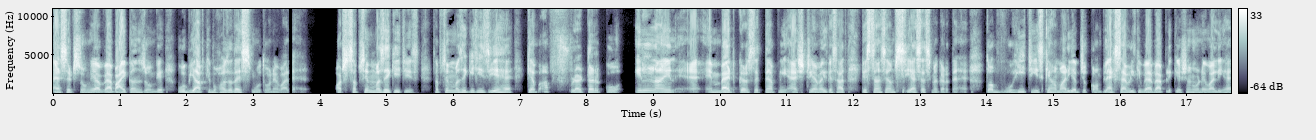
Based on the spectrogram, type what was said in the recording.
एसेट्स होंगे या वेब आइकन्स होंगे, वो भी आपके बहुत ज़्यादा स्मूथ होने वाले हैं। और सबसे मज़े की चीज़, सबसे मज़े की चीज़ ये है कि अब आप फ्लटर को इनलाइन एम्बेड कर सकते हैं अपनी एच के साथ, जिस तरह से हम सीएसएस में करते हैं। तो अब वही चीज़ के हमारी अब जो कॉम्प्लेक्स लेवल की वेब एप्लीकेशन होने वाली है,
